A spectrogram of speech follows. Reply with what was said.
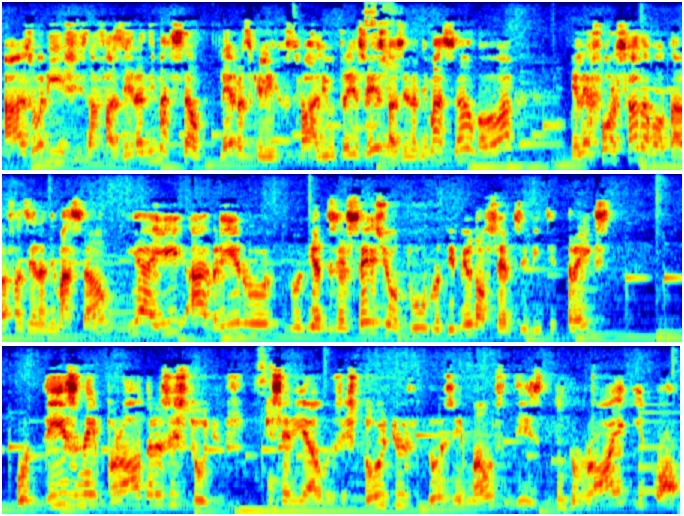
Às origens, a fazer animação. Lembra-se que ele faliu três vezes Sim. fazendo animação, blá blá blá. Ele é forçado a voltar a fazer animação e aí abriram no dia 16 de outubro de 1923 o Disney Brothers Studios, que seriam os estúdios dos irmãos Disney, uhum. do Roy e do Walt.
